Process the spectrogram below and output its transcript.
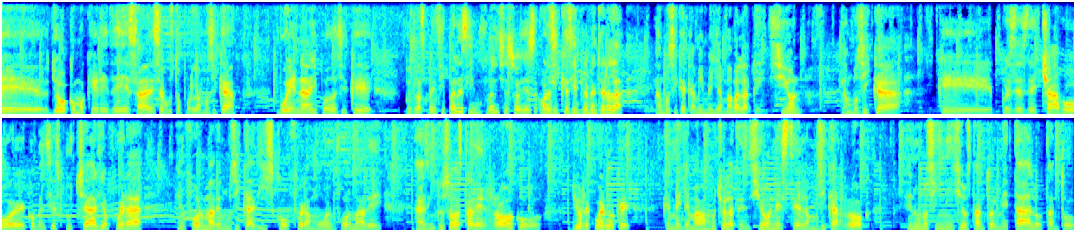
eh, yo como que heredé esa, ese gusto por la música buena y puedo decir que pues las principales influencias, es, ahora sí que simplemente era la, la música que a mí me llamaba la atención, la música que pues desde chavo eh, comencé a escuchar, ya fuera en forma de música disco, fuera en forma de, ah, incluso hasta de rock, o yo recuerdo que, que, me llamaba mucho la atención este, la música rock en unos inicios, tanto el metal o tanto,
